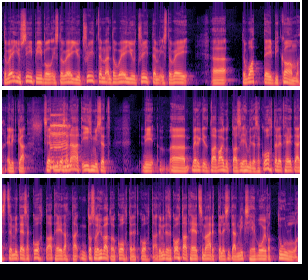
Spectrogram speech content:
the way you see people is the way you treat them and the way you treat them is the way, uh, the what they become. Eli se, että mm-hmm. miten sä mm-hmm. näet ihmiset, niin äh, merkitä tai vaikuttaa siihen, miten sä kohtelet heitä ja sitten se, miten sä kohtaat heitä, tai tuossa oli hyvä tuo kohtelet kohtaa, että miten sä kohtaat heitä, se määrittelee sitä, että miksi he voivat tulla.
